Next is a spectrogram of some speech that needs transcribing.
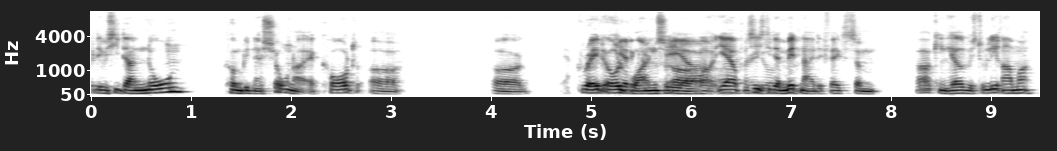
Og det vil sige, at der er nogle kombinationer af kort og, og Great Old Ones, og, og, ja, og præcis de der Midnight Effects, som fucking hell, hvis du lige rammer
